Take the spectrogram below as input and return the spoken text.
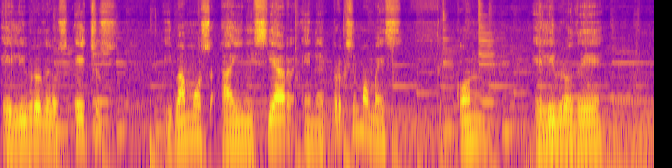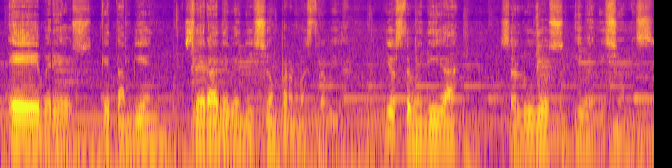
el libro de los Hechos y vamos a iniciar en el próximo mes con el libro de Hebreos, que también será de bendición para nuestra vida. Dios te bendiga. Saludos y bendiciones.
